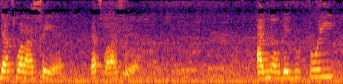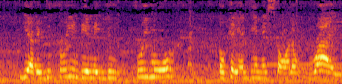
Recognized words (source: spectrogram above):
That's what I said. That's what I said. I know they do three yeah, they do three and then they do three more. Okay, and then they start out right.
